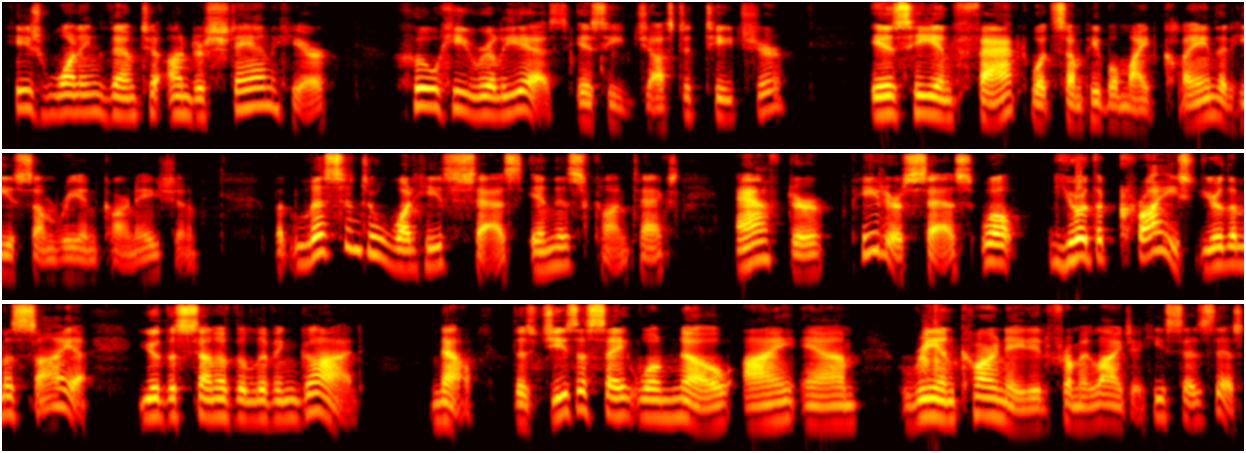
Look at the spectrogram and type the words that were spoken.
he's wanting them to understand here who he really is. Is he just a teacher? Is he, in fact, what some people might claim that he's some reincarnation? But listen to what he says in this context after Peter says, Well, you're the Christ, you're the Messiah, you're the Son of the living God. Now, does Jesus say, Well, no, I am reincarnated from Elijah? He says this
